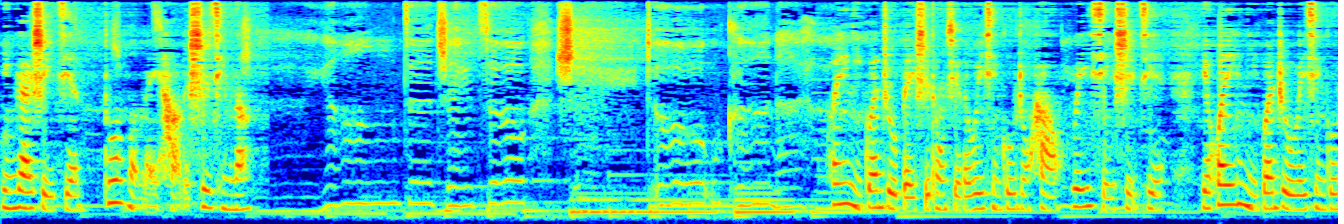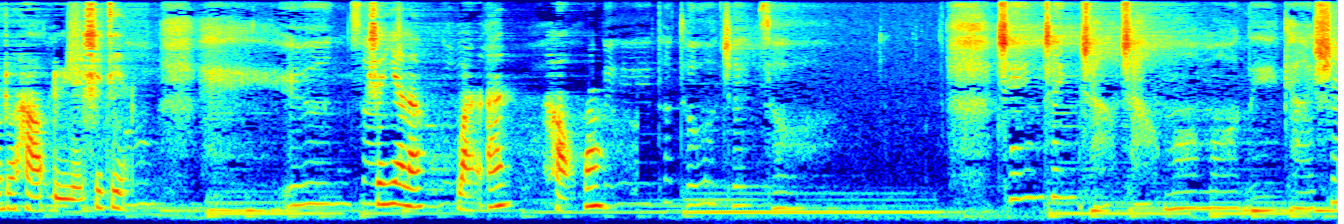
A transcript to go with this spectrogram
应该是一件多么美好的事情呢？欢迎你关注北师同学的微信公众号微型世界也欢迎你关注微信公众号旅人世界。深夜了晚安好梦。悄悄默默离开陷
